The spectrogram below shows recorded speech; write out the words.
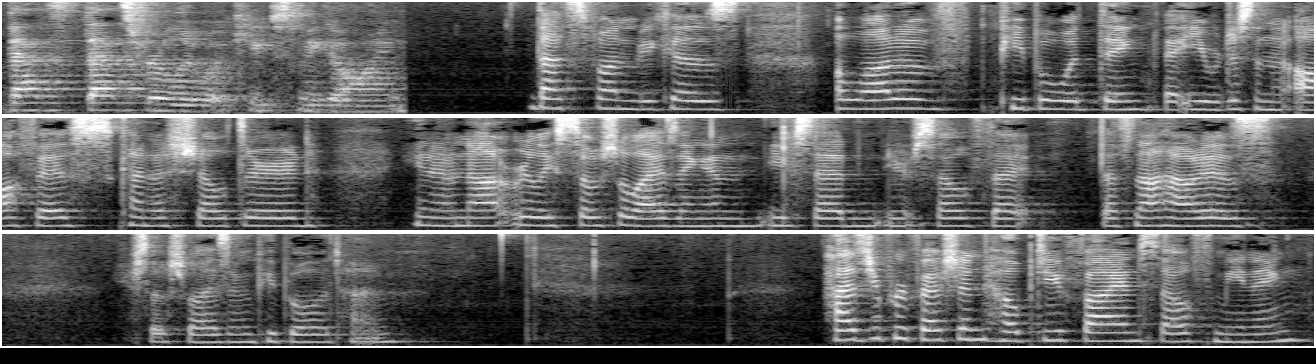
That's that's really what keeps me going. That's fun because a lot of people would think that you were just in an office, kind of sheltered, you know, not really socializing. And you've said yourself that that's not how it is. You're socializing with people all the time. Has your profession helped you find self meaning?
